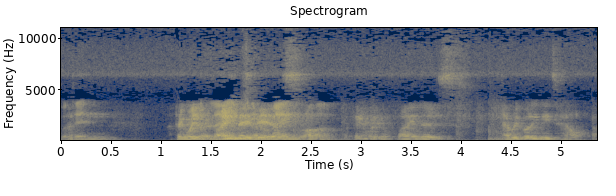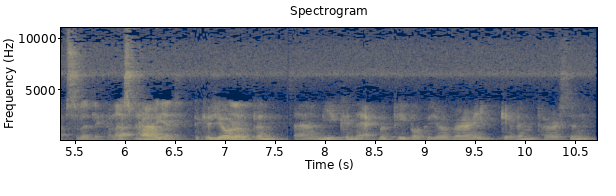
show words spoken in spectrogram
within I think what you'll find maybe never is running. I think what you'll find is everybody needs help. Absolutely, and that's probably Um, it. because you're Yeah. open, um, you connect with people because you're a very giving person.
